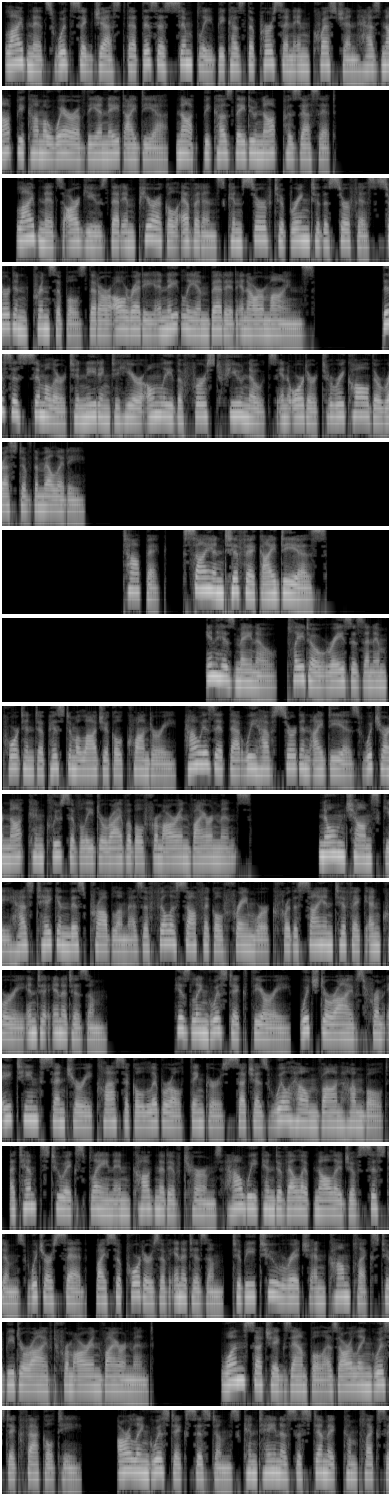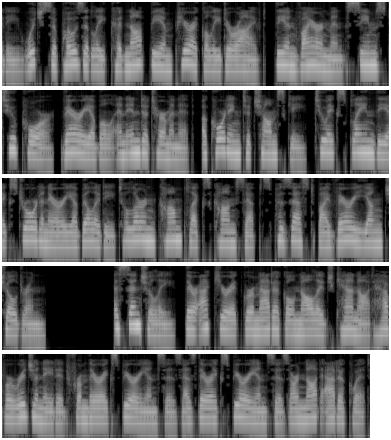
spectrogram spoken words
Leibniz would suggest that this is simply because the person in question has not become aware of the innate idea, not because they do not possess it. Leibniz argues that empirical evidence can serve to bring to the surface certain principles that are already innately embedded in our minds. This is similar to needing to hear only the first few notes in order to recall the rest of the melody. Scientific ideas In his Meno, Plato raises an important epistemological quandary, how is it that we have certain ideas which are not conclusively derivable from our environments? Noam Chomsky has taken this problem as a philosophical framework for the scientific enquiry into innatism. His linguistic theory, which derives from 18th-century classical liberal thinkers such as Wilhelm von Humboldt, attempts to explain in cognitive terms how we can develop knowledge of systems which are said, by supporters of innatism, to be too rich and complex to be derived from our environment. One such example is our linguistic faculty. Our linguistic systems contain a systemic complexity which supposedly could not be empirically derived. The environment seems too poor, variable, and indeterminate, according to Chomsky, to explain the extraordinary ability to learn complex concepts possessed by very young children. Essentially, their accurate grammatical knowledge cannot have originated from their experiences as their experiences are not adequate.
